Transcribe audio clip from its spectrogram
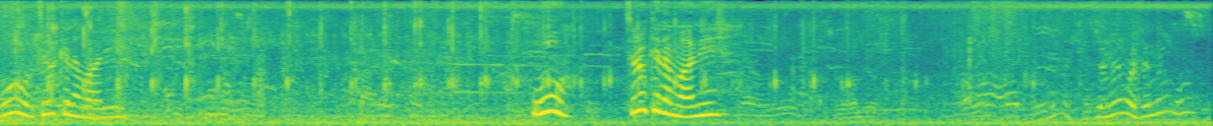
오, 저렇게나 많이. 오, 저렇게나 많이. Você nem, você nem.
